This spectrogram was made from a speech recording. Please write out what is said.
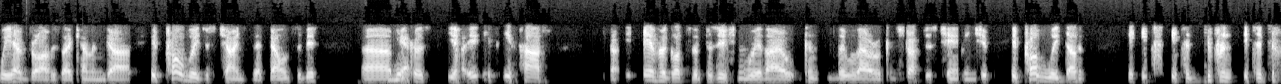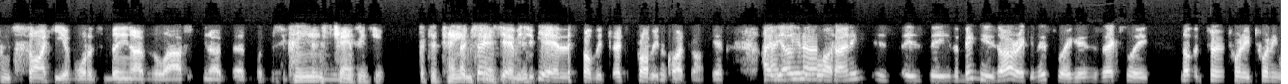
We have drivers, they come and go. It probably just changes that balance a bit uh, yeah. because, you know, if, if Haas you know, ever got to the position where they were, they were a Constructors' Championship, it probably doesn't it's it's a different it's a different psyche of what it's been over the last you know uh, teams championship it's a team, championship. championship. Yeah, that's probably that's probably quite right. Yeah. Hey, and the other you know thing, what? Tony, is is the the big news I reckon this week is actually not the 2021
